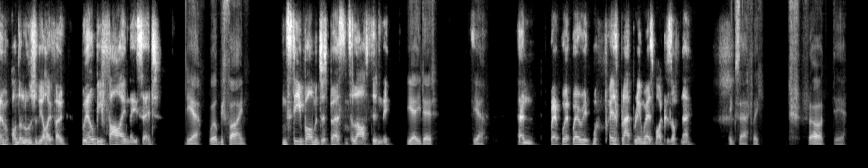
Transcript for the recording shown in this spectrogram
on the launch of the iPhone: "We'll be fine," they said. Yeah, we'll be fine. And Steve Ballmer just burst into laughter, didn't he? Yeah, he did. Yeah, And where, where, where where's BlackBerry and where's Microsoft now? Exactly. oh dear.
